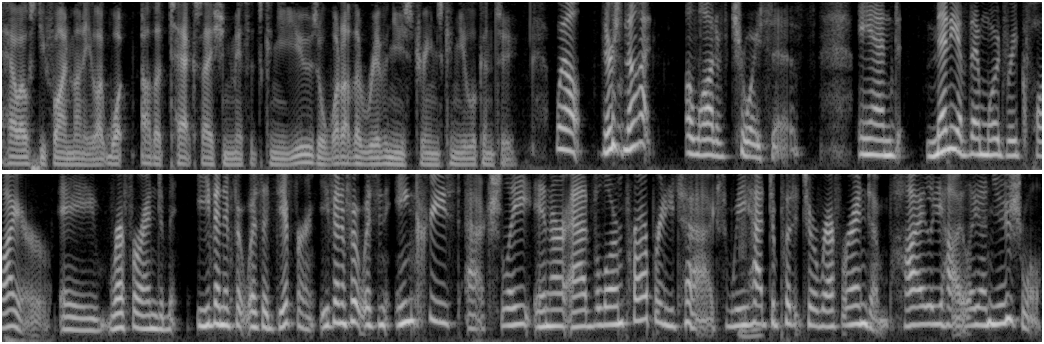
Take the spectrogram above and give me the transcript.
how else do you find money? Like, what other taxation methods can you use, or what other revenue streams can you look into? Well, there's not a lot of choices. And many of them would require a referendum, even if it was a different, even if it was an increase actually in our ad valorem property tax. We mm-hmm. had to put it to a referendum. Highly, highly unusual.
